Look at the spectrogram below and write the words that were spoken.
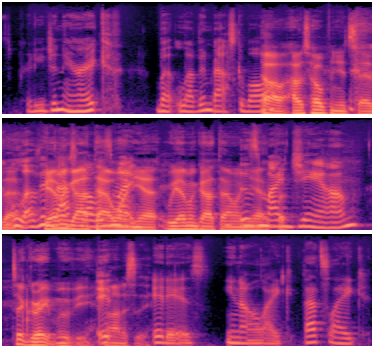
it's pretty generic, but Love and Basketball Oh, I was hoping you'd say that. Love we and haven't got that one my- yet. We haven't got that one is yet. my jam. it's a great movie, It- honestly. It is. You know, like that's like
